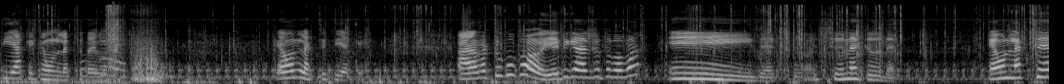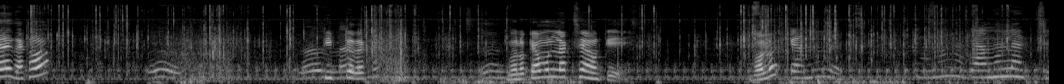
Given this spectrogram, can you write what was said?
টিয়াকে কেমন লাগছে তাই বলো। কেমন লাগছে টিয়াকে? আর আমার টুকু কই? এদিকে আসবে তো বাবা। এই দেখো সোনা কেউ দেখো। কেমন লাগছে? দেখো। টিপটা দেখো। বলো কেমন লাগছে আমাকে? বলো। কেমন লাগছে কেমন লাগছে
